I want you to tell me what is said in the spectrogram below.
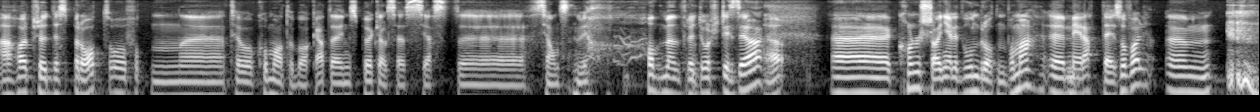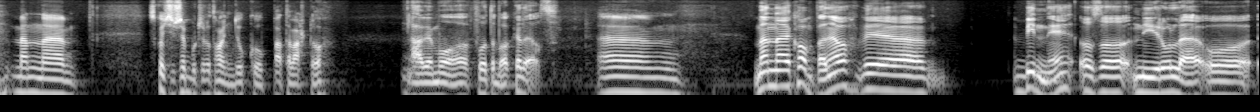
jeg har prøvd desperat og fått den uh, til å komme tilbake etter den spøkelsesgjestseansen vi hadde med den for et års tid siden. Ja. Eh, kanskje han er litt vondbråten på meg, eh, med rette i så fall. Um, men eh, skal ikke se bort fra at han dukker opp etter hvert òg. Nei, vi må få tilbake det, altså. Um, Men kampen, ja. Vi uh, Binni, og så ny rolle og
